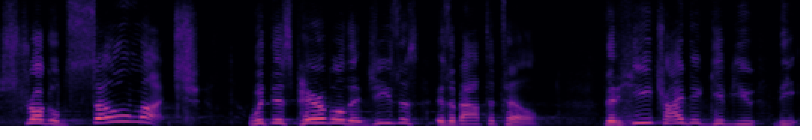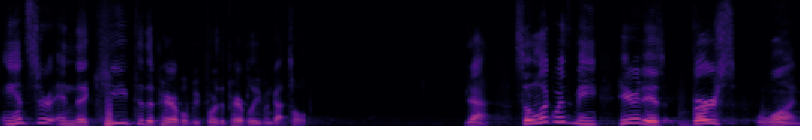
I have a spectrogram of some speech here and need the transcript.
struggled so much with this parable that Jesus is about to tell that he tried to give you the answer and the key to the parable before the parable even got told. Yeah. So look with me. Here it is, verse 1.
